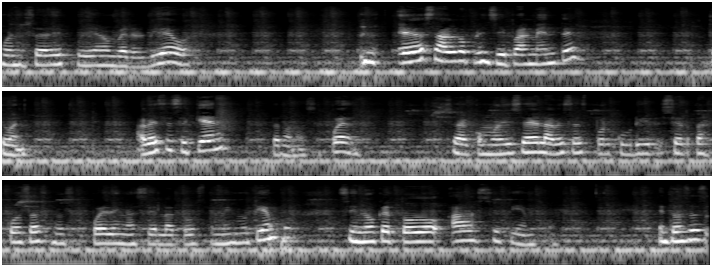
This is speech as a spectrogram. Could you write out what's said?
Bueno, ustedes pudieron ver el video. Es algo principalmente que bueno, a veces se quiere, pero no se puede. Sea, como dice él, a veces por cubrir ciertas cosas no se pueden hacer las dos al mismo tiempo, sino que todo a su tiempo. Entonces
